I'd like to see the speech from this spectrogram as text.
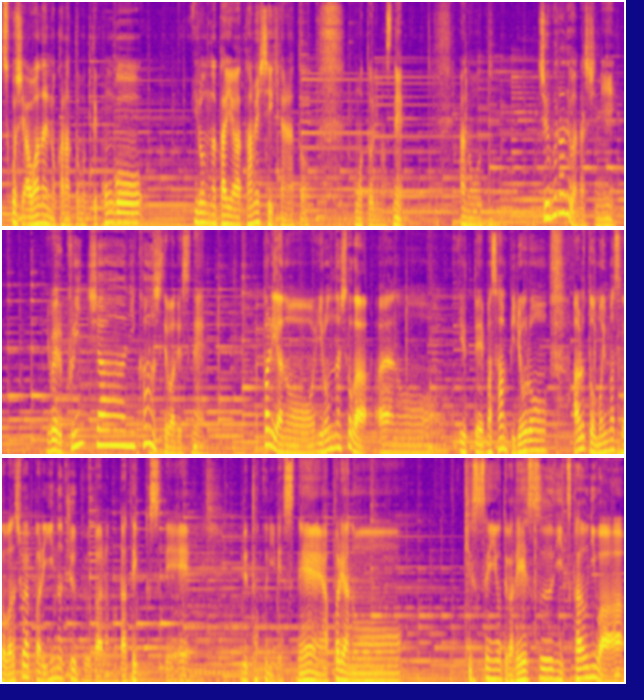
少し合わないのかなと思って、今後いろんなタイヤ試していきたいなと思っておりますね。あの、チューブラではなしに、いわゆるクリンチャーに関してはですねやっぱりあのいろんな人があの言って、まあ、賛否両論あると思いますが私はやっぱりインナーチューブがあのラテックスでで特にですねやっぱりあの決戦用というかレースに使うには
